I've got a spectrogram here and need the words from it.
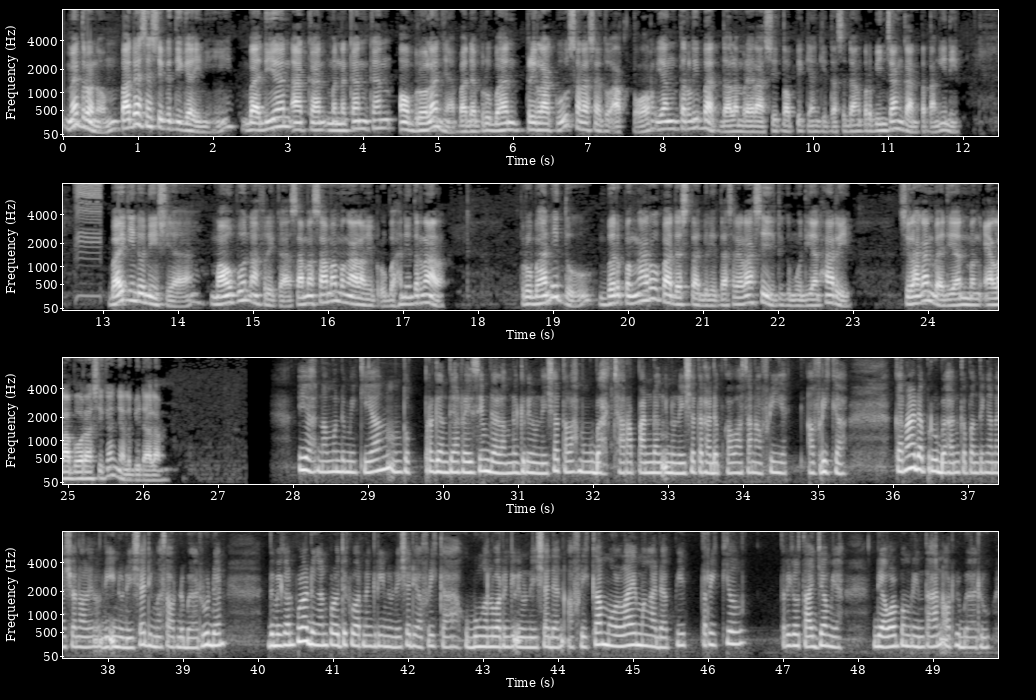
Metronom, pada sesi ketiga ini, Mbak Dian akan menekankan obrolannya pada perubahan perilaku salah satu aktor yang terlibat dalam relasi topik yang kita sedang perbincangkan petang ini. Baik Indonesia maupun Afrika sama-sama mengalami perubahan internal. Perubahan itu berpengaruh pada stabilitas relasi di kemudian hari. Silakan Mbak Dian mengelaborasikannya lebih dalam. Iya, namun demikian untuk pergantian rezim dalam negeri Indonesia telah mengubah cara pandang Indonesia terhadap kawasan Afri- Afrika. Karena ada perubahan kepentingan nasional di Indonesia di masa Orde Baru dan demikian pula dengan politik luar negeri Indonesia di Afrika. Hubungan luar negeri Indonesia dan Afrika mulai menghadapi terikil terikil tajam ya di awal pemerintahan Orde Baru.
